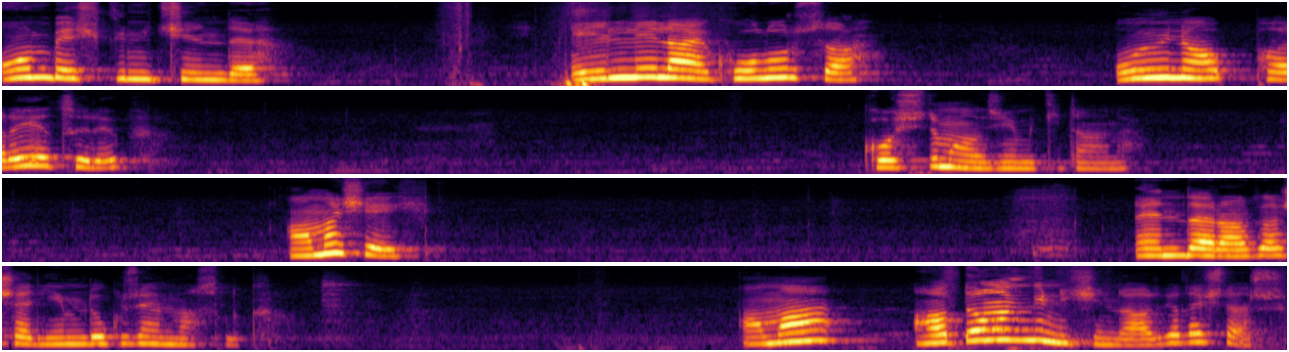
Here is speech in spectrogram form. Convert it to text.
15 gün içinde 50 like olursa oyuna para yatırıp kostüm alacağım iki tane. Ama şey Ender arkadaşlar 29 elmaslık. Ama hatta 10 gün içinde arkadaşlar.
